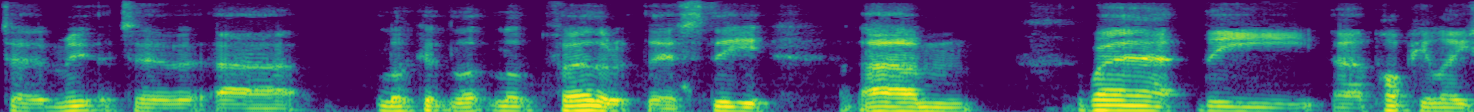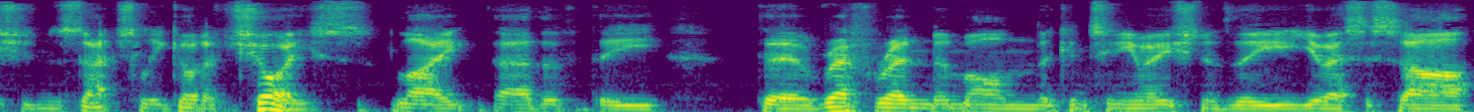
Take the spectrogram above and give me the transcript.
to to uh, look at look, look, further at this the um, where the uh, populations actually got a choice, like uh, the the the referendum on the continuation of the USSR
